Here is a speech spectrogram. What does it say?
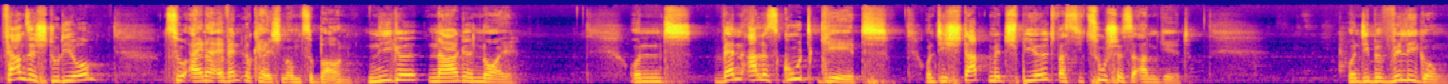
Fernsehstudio zu einer Event-Location umzubauen. Nigel, Nagel, neu. Und wenn alles gut geht und die Stadt mitspielt, was die Zuschüsse angeht und die Bewilligung,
